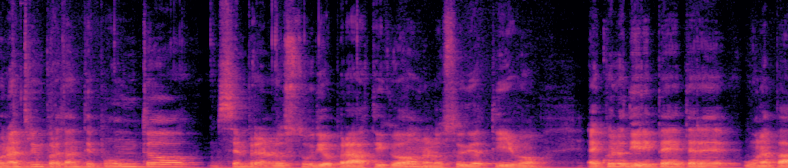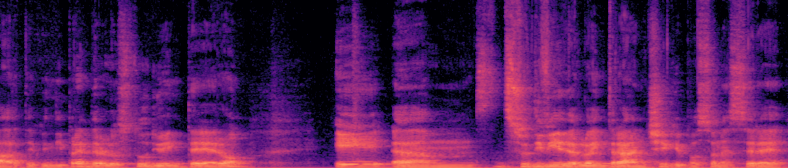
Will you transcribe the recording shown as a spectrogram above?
Un altro importante punto, sempre nello studio pratico, nello studio attivo, è quello di ripetere una parte, quindi prendere lo studio intero e um, suddividerlo in tranci che possono essere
